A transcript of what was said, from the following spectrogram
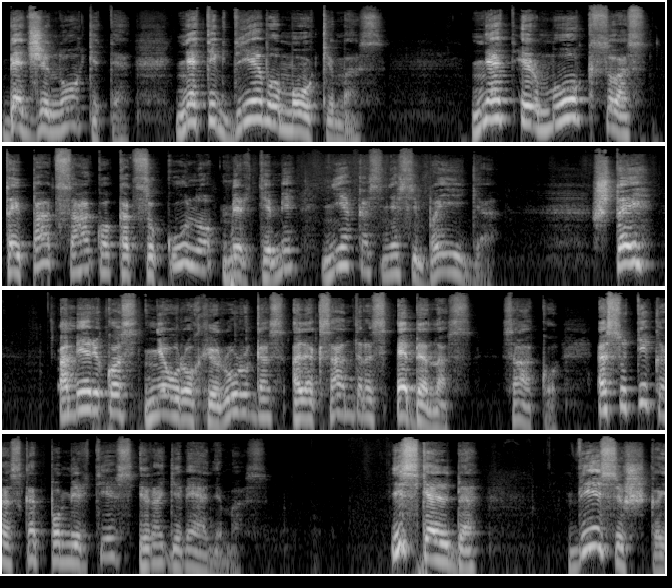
Bet žinokite, ne tik Dievo mokymas, net ir mokslas taip pat sako, kad su kūno mirtimi niekas nesibaigia. Štai Amerikos neurochirurgas Aleksandras Ebenas sako, esu tikras, kad po mirties yra gyvenimas. Jis kelbė, visiškai,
